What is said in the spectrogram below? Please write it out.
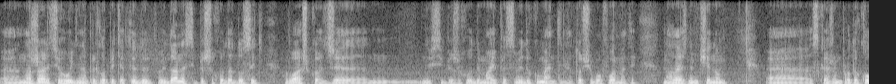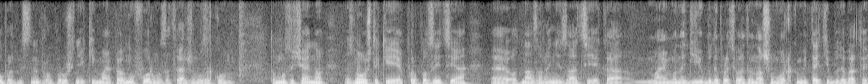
на жаль, сьогодні, наприклад, притягти до відповідальності пішохода досить важко, адже е, не всі пішоходи мають при собі документи для того, щоб оформити належним чином, е, скажімо, протокол про адміністративне правопорушення, який має певну форму, затверджену законом. Тому, звичайно, знову ж таки, як пропозиція, е, одна з організацій, яка маємо надію буде працювати в нашому оргкомітеті, буде брати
